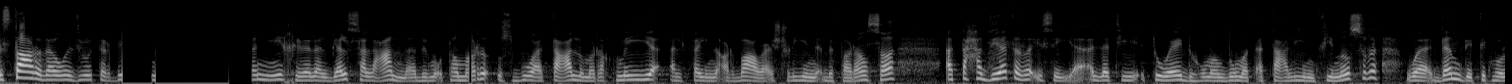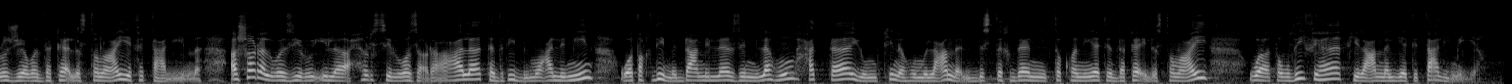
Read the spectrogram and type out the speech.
استعرض وزير التربية خلال الجلسة العامة بمؤتمر أسبوع التعلم الرقمي 2024 بفرنسا التحديات الرئيسية التي تواجه منظومة التعليم في مصر ودمج التكنولوجيا والذكاء الاصطناعي في التعليم أشار الوزير إلى حرص الوزارة على تدريب المعلمين وتقديم الدعم اللازم لهم حتى يمكنهم العمل باستخدام تقنيات الذكاء الاصطناعي وتوظيفها في العمليات التعليمية.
